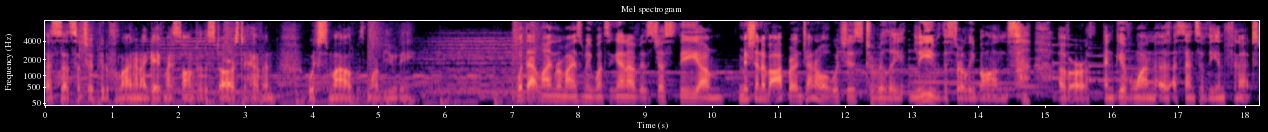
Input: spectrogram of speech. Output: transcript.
That's, that's such a beautiful line, and I gave my song to the stars, to heaven, which smiled with more beauty. What that line reminds me once again of is just the um, mission of opera in general, which is to really leave the surly bonds of earth and give one a, a sense of the infinite.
